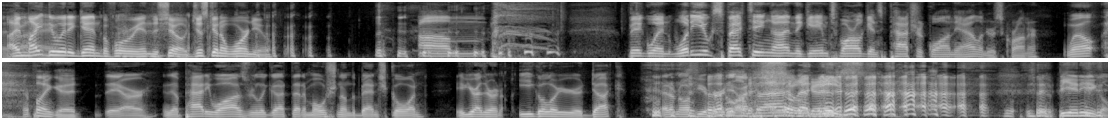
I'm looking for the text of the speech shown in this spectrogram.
am? I might do it again before we end the show. Just gonna warn you. Um, big win. What are you expecting uh, in the game tomorrow against Patrick Roy and the Islanders, Croner? Well, They're playing good. they are. You know, Patty Waz really got that emotion on the bench going. If you're either an eagle or you're a duck, I don't know if you heard it. So good. be an eagle.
